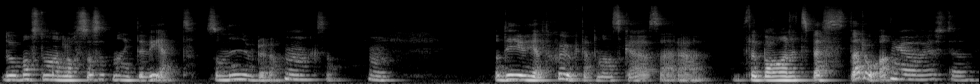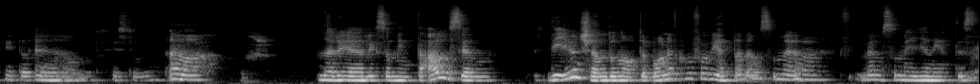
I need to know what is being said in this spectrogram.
Då måste man låtsas att man inte vet. Som ni gjorde då. Mm. Liksom. Mm. Och det är ju helt sjukt att man ska så här, för barnets bästa då. Ja, just det. Hitta på Eh. en annan historia. Ja. När det är liksom inte alls en... Det är ju en känd donator. Barnet kommer få veta vem som är, Ja. vem som är genetiskt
